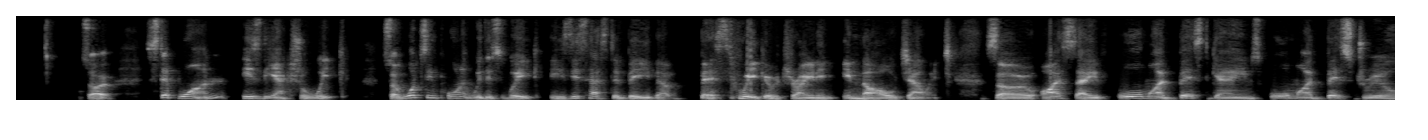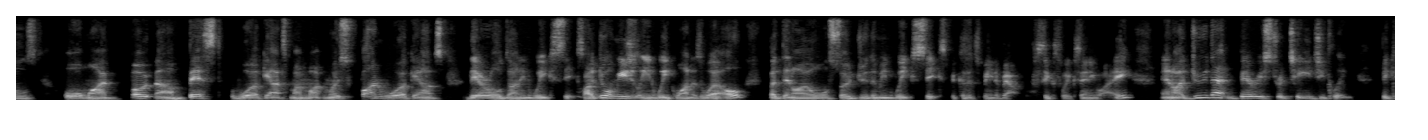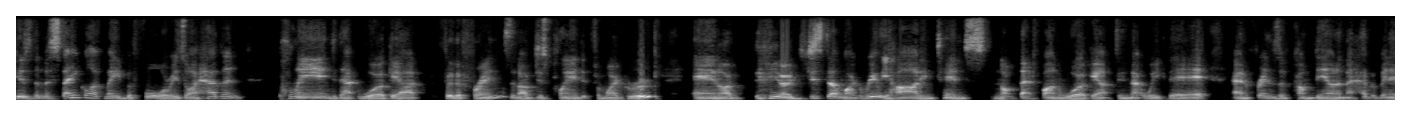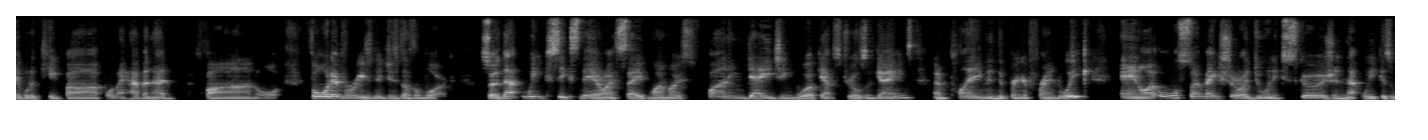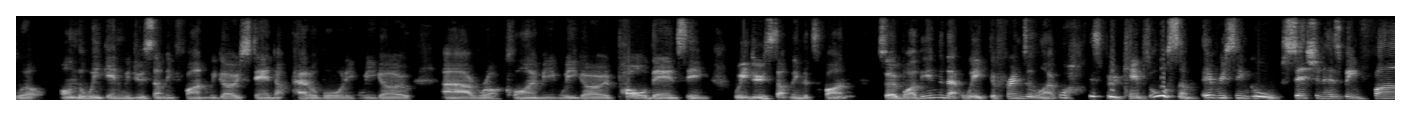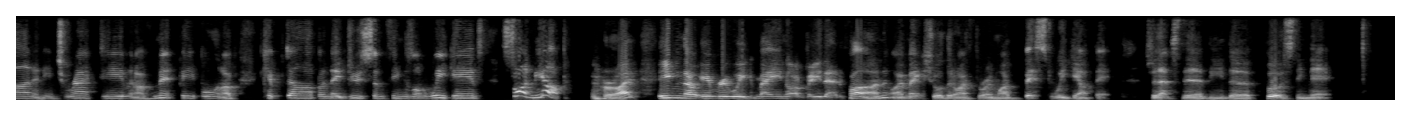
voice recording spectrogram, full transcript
So, step one is the actual week. So, what's important with this week is this has to be the best week of training in the whole challenge. So, I save all my best games, all my best drills, all my um, best workouts, my most fun workouts, they're all done in week six. I do them usually in week one as well, but then I also do them in week six because it's been about six weeks anyway. And I do that very strategically because the mistake I've made before is I haven't planned that workout for the friends and I've just planned it for my group. And I've, you know, just done like really hard, intense, not that fun workouts in that week there. And friends have come down and they haven't been able to keep up or they haven't had fun or for whatever reason it just doesn't work. So that week six there, I save my most fun, engaging workouts, drills, and games and playing in the Bring a Friend week. And I also make sure I do an excursion that week as well. On the weekend, we do something fun. We go stand up paddleboarding, we go uh, rock climbing, we go pole dancing, we do something that's fun. So by the end of that week, the friends are like, "Wow, this boot camp's awesome! Every single session has been fun and interactive, and I've met people and I've kept up, and they do some things on weekends. Sign me up!" Right? Even though every week may not be that fun, I make sure that I throw my best week out there. So that's the the, the first thing there.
